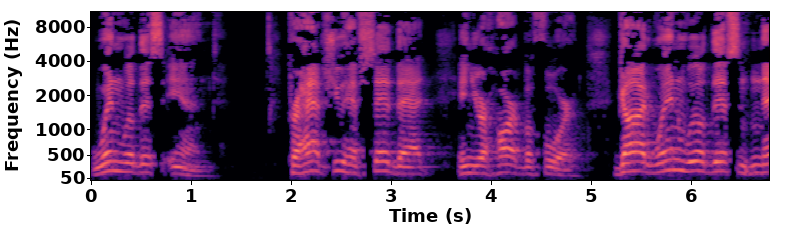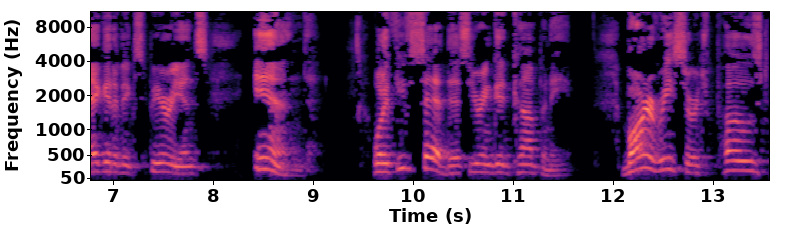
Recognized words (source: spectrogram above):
When will this end? Perhaps you have said that in your heart before. God, when will this negative experience end? Well, if you've said this, you're in good company. Barna Research posed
